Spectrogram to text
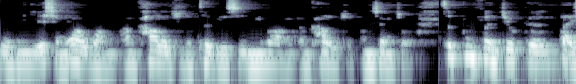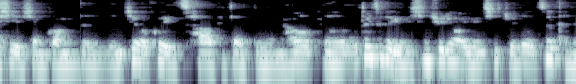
我们也想要往 oncology 的，特别是 immuno-oncology 方向走。这部分就跟代谢相关的研究会差比较多。然后，呃，我对这个有兴趣。另外原因是觉得这可能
